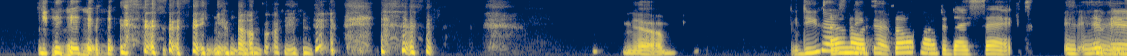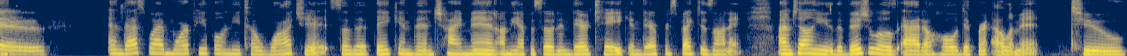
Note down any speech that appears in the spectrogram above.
you know. yeah. Do you I guys don't know. think It's that so hard to dissect. it is? It is. And that's why more people need to watch it so that they can then chime in on the episode and their take and their perspectives on it. I'm telling you, the visuals add a whole different element to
